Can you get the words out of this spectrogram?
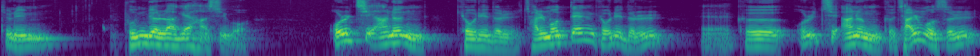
주님 분별하게 하시고 옳지 않은 교리들, 잘못된 교리들을 예, 그 옳지 않음, 그 잘못을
